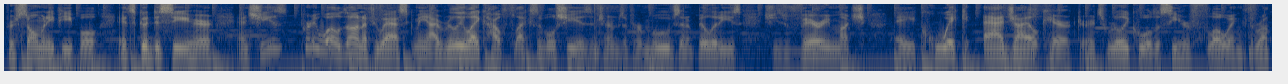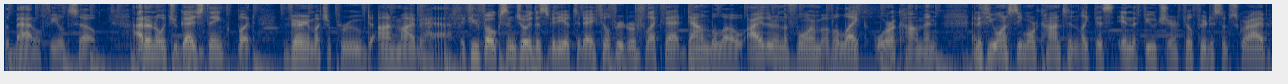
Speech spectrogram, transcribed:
for so many people. It's good to see her, and she's pretty well done if you ask me. I really like how flexible she is in terms of her moves and abilities. She's very much a quick, agile character. It's really cool to see her flowing throughout the battlefield. So I don't know what you guys think, but very much approved on my behalf. If you folks enjoyed this video today, feel free to reflect that down below, either in the form of a like or a comment. And if you want to see more content like this in the future, feel free to subscribe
